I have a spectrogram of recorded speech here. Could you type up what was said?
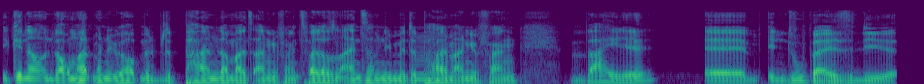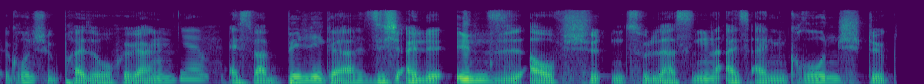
genau, und warum hat man überhaupt mit The Palm damals angefangen? 2001 haben die mit The Mhm. Palm angefangen, weil ähm, in Dubai sind die Grundstückpreise hochgegangen. Ja. Es war billiger, sich eine Insel aufschütten zu lassen, als ein Grundstück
